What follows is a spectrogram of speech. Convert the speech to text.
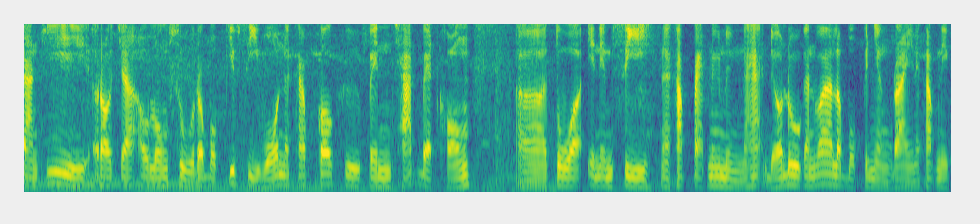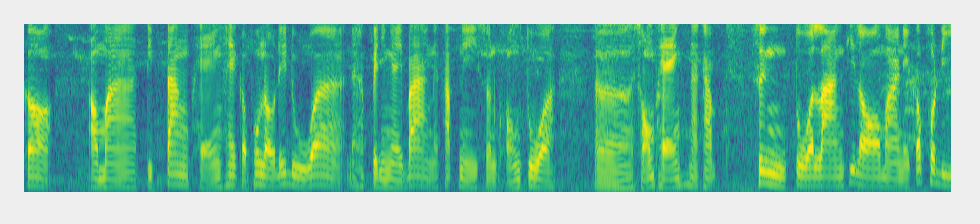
การที่เราจะเอาลงสู่ระบบ 24 โวลต์นะครับก็คือเป็นชาร์จแบตของ ตัว NMC นะครับ811 นะฮะ เดี๋ยวดูกันว่าระบบเป็นอย่างไรนะครับนี่ก็เอามาติดตั้งแผงให้กับพวกเราได้ดูว่านะครับเป็นยังไงบ้างนะครับในส่วนของตัวออสองแผงนะครับ ซึ่งตัวรางที่เราเอามาเนี่ยก็พอดี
